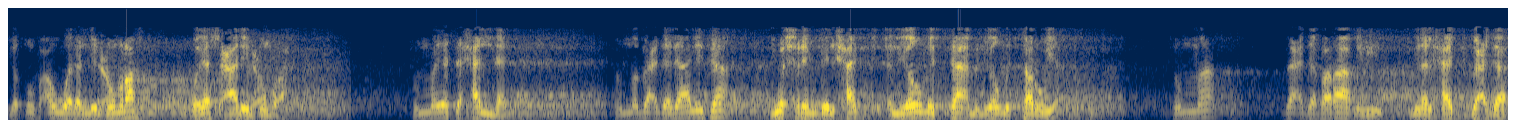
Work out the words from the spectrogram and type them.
يطوف أولا للعمرة ويسعى للعمرة ثم يتحلل ثم بعد ذلك يحرم بالحج اليوم الثامن يوم التروية. ثم بعد فراغه من الحج بعد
